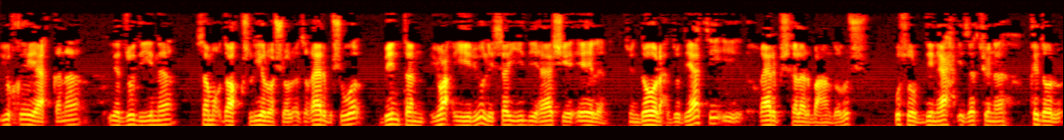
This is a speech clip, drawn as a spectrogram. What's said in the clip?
يخي يقنا يزودينا سمو داقش ليل وشول غير بشو بنتا يعيريو لسيدها شي شن دول حدودياتي غير بشخلر باندولوش وصول بدينح إذا تشنا قدول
